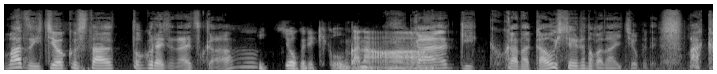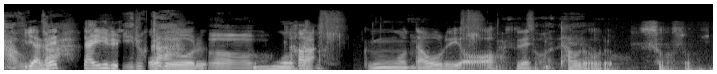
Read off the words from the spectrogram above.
まず1億スタートぐらいじゃないですか？1億で聞くんかな？か、聞くかな買う人いるのかな ?1 億で。まあ買うか。いや、絶対いる。おいるか。るおる。うん。軍オタ。軍オタおるよ。絶対おるおる。そうそうそ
